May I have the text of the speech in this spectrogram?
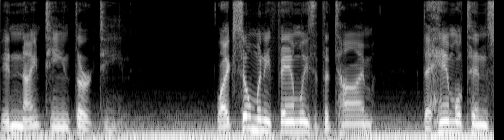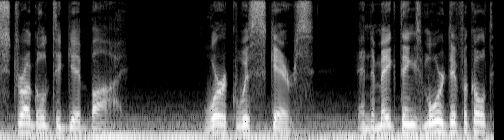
in 1913. Like so many families at the time, the Hamiltons struggled to get by. Work was scarce, and to make things more difficult,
